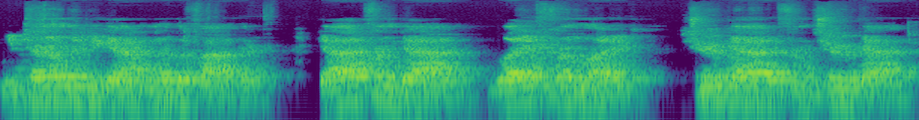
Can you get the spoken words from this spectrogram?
eternally begotten of the Father, God from God, light from light, true God from true God,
